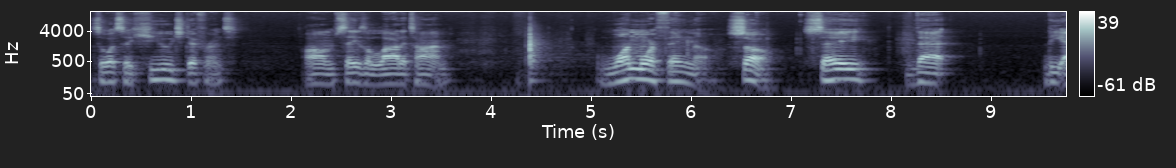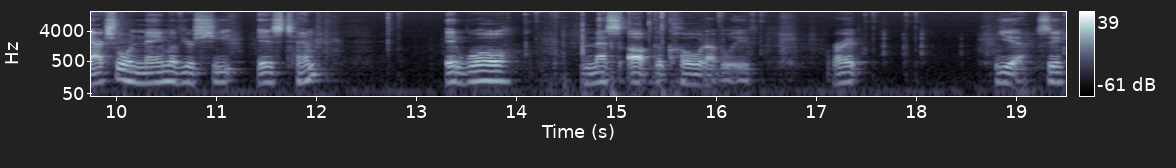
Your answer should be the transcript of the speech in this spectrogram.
So it's a huge difference. Um, saves a lot of time. One more thing though. So say that the actual name of your sheet is temp. It will mess up the code, I believe. Right? Yeah, see?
